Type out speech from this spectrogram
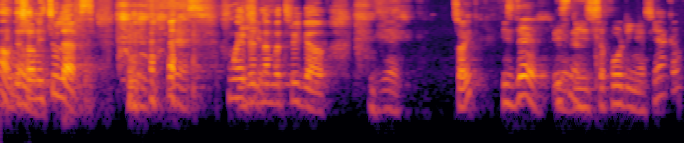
Oh, there's oh. only two left. yes. Where did number three go? Yes. Sorry? He's there. He's, he's supporting us. Yeah, come.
